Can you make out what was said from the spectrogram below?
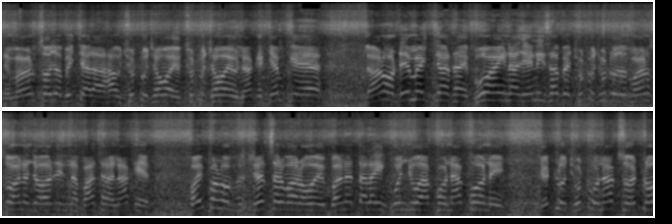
ને માણસો જો બિચારા હાવ છૂટું છવાયું છૂટું છવાયું નાખે. કેમ કે દાણો ડેમેજ ના થાય ભુવાઈ ના જાય એની હિસાબે છૂટું છૂટું માણસો અને જો આ પાથરા નાખે, કોઈ પણ સ્ટ્રેસરવાળો હોય, બને લાગી કુંજુ આખો નાખો નહીં. જેટલું છૂટું નાખશો એટલો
